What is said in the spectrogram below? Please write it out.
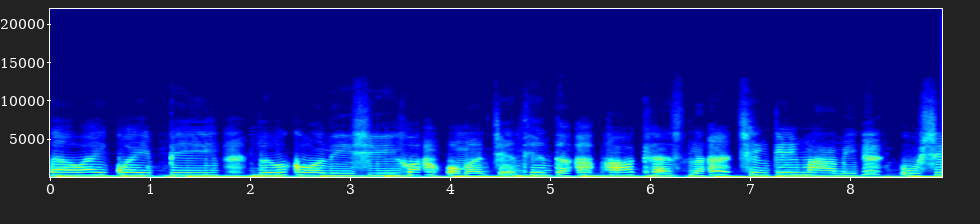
各位贵宾，如果你喜欢我们今天的 podcast 呢，请给妈咪五星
